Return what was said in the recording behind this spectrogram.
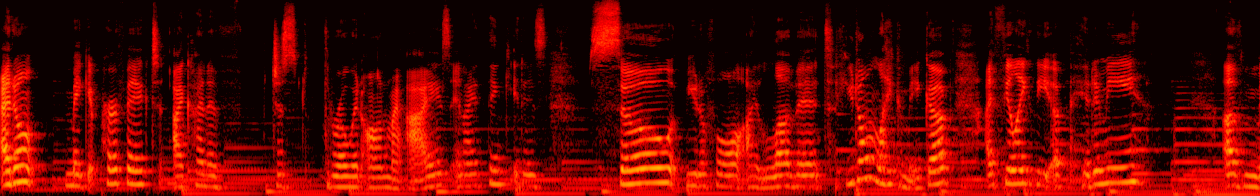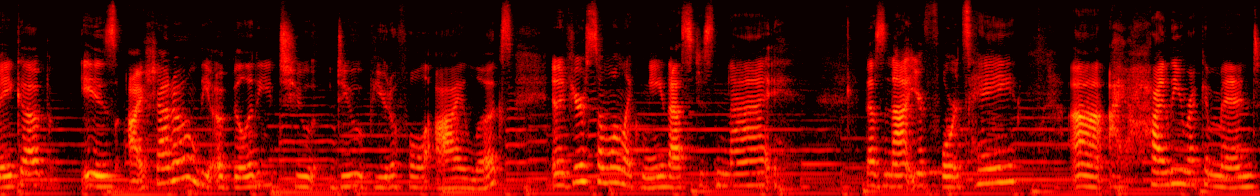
I don't make it perfect. I kind of just throw it on my eyes and I think it is so beautiful. I love it. If you don't like makeup, I feel like the epitome of makeup is eyeshadow, the ability to do beautiful eye looks. And if you're someone like me that's just not, that's not your forte, uh, I highly recommend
